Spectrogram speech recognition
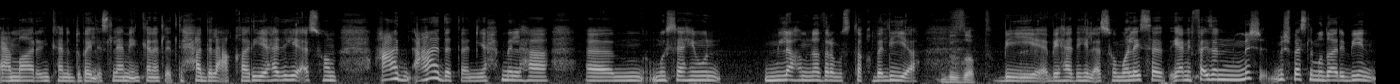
إعمار إن كانت دبي الإسلامي إن كانت الاتحاد العقارية. هذه أسهم عاد عادة يحملها مساهمون لهم نظرة مستقبلية بالضبط. بهذه الأسهم. وليس يعني فإذا مش مش بس المضاربين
